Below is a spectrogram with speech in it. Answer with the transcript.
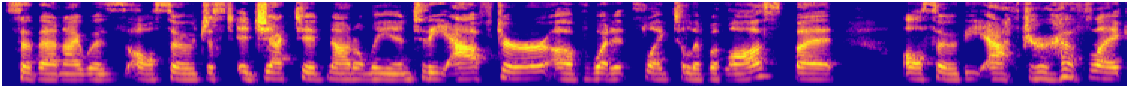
So then I was also just ejected not only into the after of what it's like to live with loss, but also the after of like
